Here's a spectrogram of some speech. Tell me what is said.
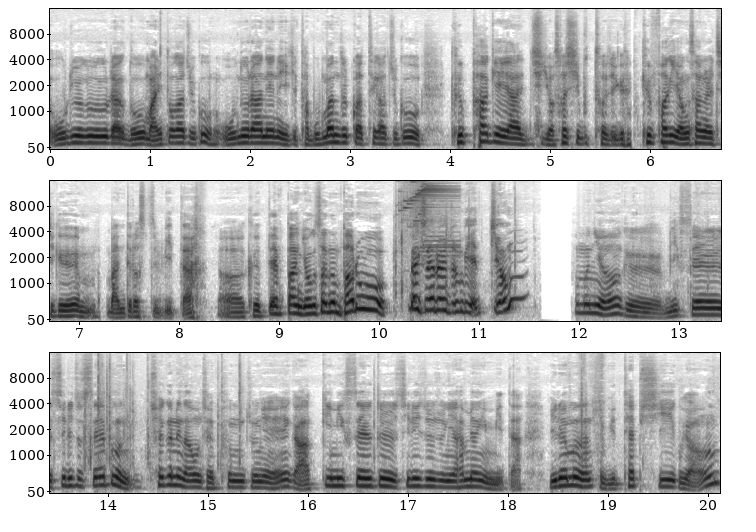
오류랑 너무 많이 떠가지고 오늘 안에는 이게 다 못 만들 것 같아가지고 급하게 한 6시부터 지금 급하게 영상을 지금 만들었습니다. 어, 그 땜빵 영상은 바로 맥셀을 준비했죠. 제 품은요 그 믹셀 시리즈 7 최근에 나온 제품 중에 그 악기 믹셀들 시리즈 중에 한 명입니다 이름은 여기 탭시고요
